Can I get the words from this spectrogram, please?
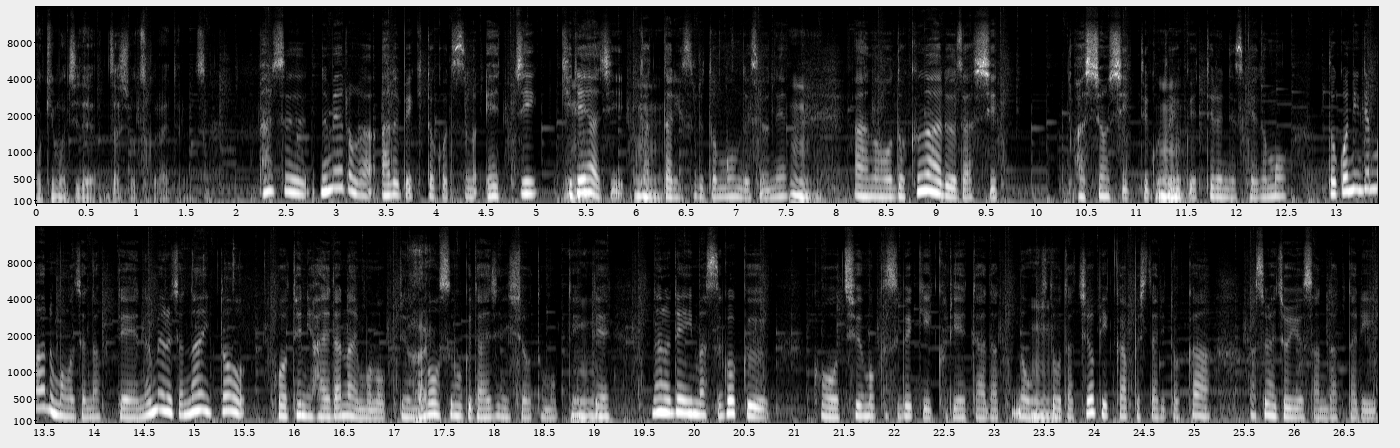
お気持ちで雑誌を作られてるんですか？まずヌメロがあるべきとこってそのエッジ切れ味だったりすると思うんですよね。うんあの毒がある雑誌ファッション誌っていうことをよく言ってるんですけれども、どこにでもあるものじゃなくてヌメロじゃないとこう手に入らないものっていうものはをすごく大事にしようと思っていて、なので今すごくこう注目すべきクリエイターだの人たちをピックアップしたりとか、まあ、それは女優さんだったり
